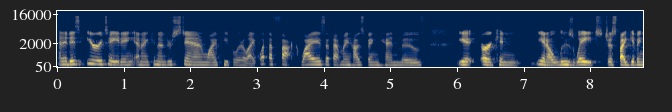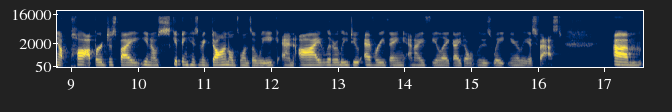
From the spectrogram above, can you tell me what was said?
and it is irritating. And I can understand why people are like, what the fuck? Why is it that my husband can move it or can you know lose weight just by giving up pop or just by you know skipping his mcdonald's once a week and i literally do everything and i feel like i don't lose weight nearly as fast. Um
